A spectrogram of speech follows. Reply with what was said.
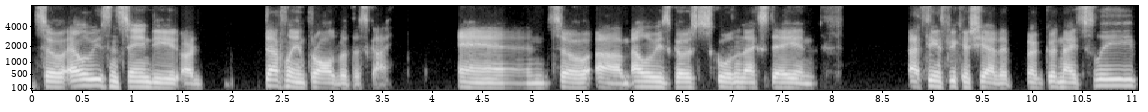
So Eloise and Sandy are definitely enthralled with this guy. And so um, Eloise goes to school the next day, and I think it's because she had a, a, good night's sleep,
